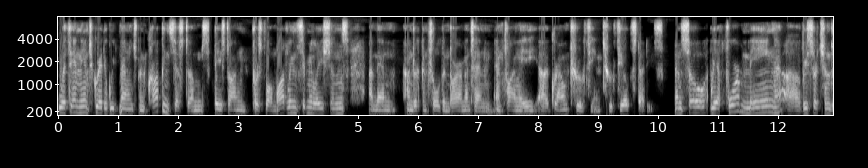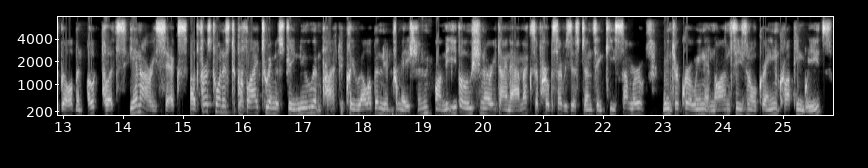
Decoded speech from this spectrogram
within integrated weed management cropping systems, based on first of all modeling simulations, and then under controlled environment, and and finally uh, ground truthing through field studies. And so we have four main uh, research and development outputs in AHRI6. Uh, the first one is to provide to industry new and practically relevant information on the evolutionary dynamics of herbicide resistance in key summer, winter growing, and non seasonal grain cropping weeds.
